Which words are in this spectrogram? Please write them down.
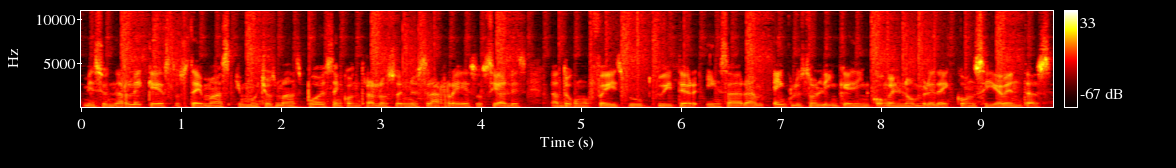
Mencionarle que estos temas y muchos más puedes encontrarlos en nuestras redes sociales, tanto como Facebook, Twitter, Instagram e incluso LinkedIn con el nombre de Consigue Ventas.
